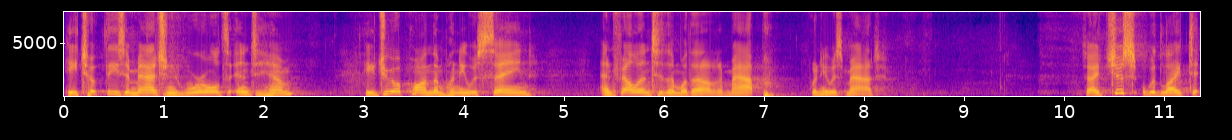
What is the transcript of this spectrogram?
He took these imagined worlds into him. He drew upon them when he was sane and fell into them without a map when he was mad. So I just would like to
